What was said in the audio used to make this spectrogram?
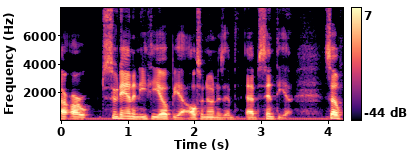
uh, are Sudan and Ethiopia, also known as Ab- Absinthia. So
